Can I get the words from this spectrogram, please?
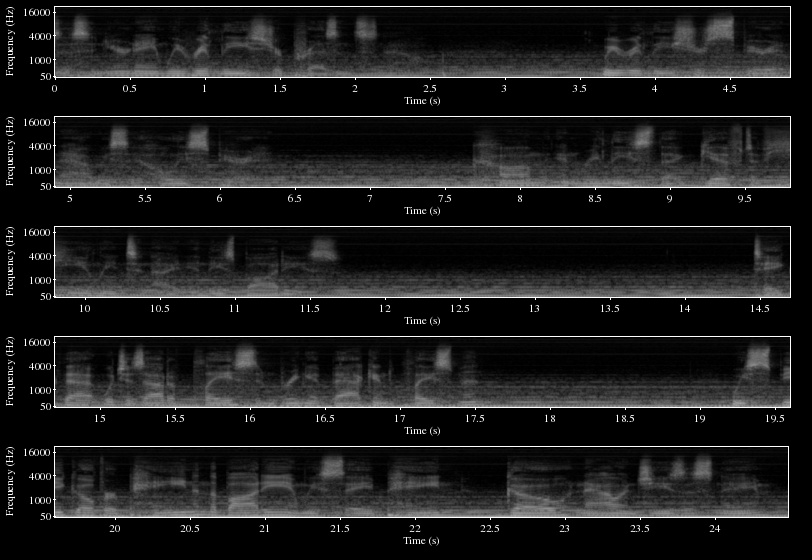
Jesus, in your name, we release your presence now. We release your spirit now. We say, Holy Spirit, come and release that gift of healing tonight in these bodies. Take that which is out of place and bring it back into placement. We speak over pain in the body and we say, Pain, go now in Jesus' name.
